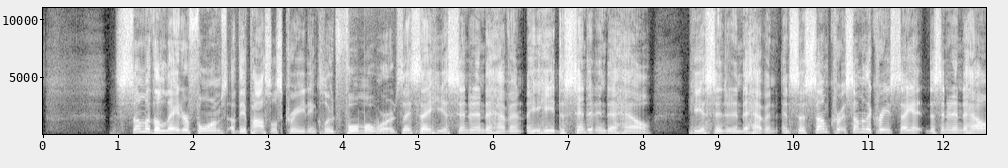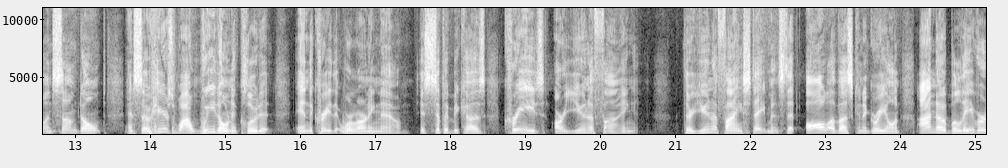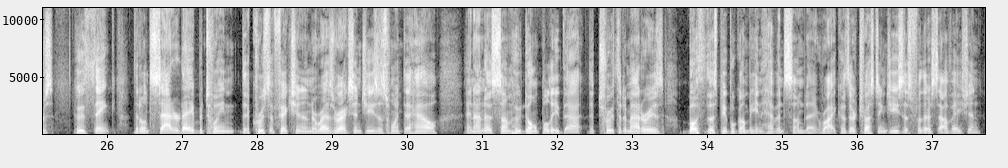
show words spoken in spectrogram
Some of the later forms of the Apostles' Creed include four more words. They say he ascended into heaven, he descended into hell, he ascended into heaven. And so some some of the creeds say it descended into hell and some don't. And so here's why we don't include it in the creed that we're learning now. It's simply because creeds are unifying. They're unifying statements that all of us can agree on. I know believers who think that on Saturday between the crucifixion and the resurrection Jesus went to hell and I know some who don't believe that. The truth of the matter is, both of those people are going to be in heaven someday, right? Because they're trusting Jesus for their salvation.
